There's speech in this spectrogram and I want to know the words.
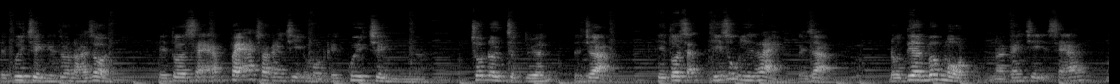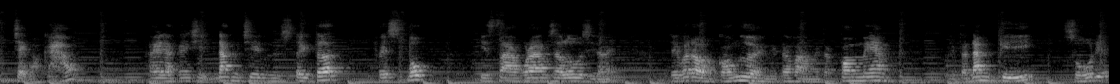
Cái quy trình thì tôi nói rồi thì tôi sẽ vẽ cho các anh chị một cái quy trình chốt đơn trực tuyến được chưa ạ? Thì tôi sẽ thí dụ như thế này được chưa ạ? Đầu tiên bước 1 là các anh chị sẽ chạy quảng cáo hay là các anh chị đăng trên status Facebook Instagram Zalo gì đấy. Thế bắt đầu có người người ta vào người ta comment người ta đăng ký số điện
